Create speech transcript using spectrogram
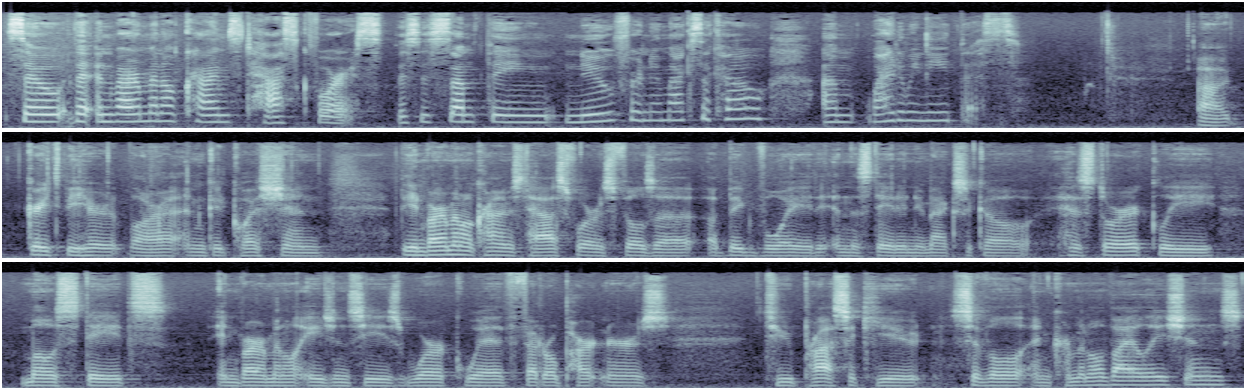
So, the Environmental Crimes Task Force, this is something new for New Mexico. Um, why do we need this? Uh, great to be here, Laura, and good question. The Environmental Crimes Task Force fills a, a big void in the state of New Mexico. Historically, most states' environmental agencies work with federal partners to prosecute civil and criminal violations,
